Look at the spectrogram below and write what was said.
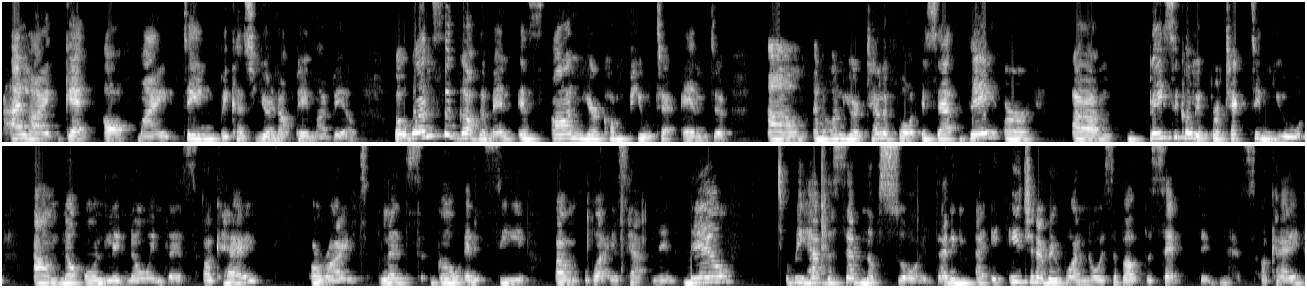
I like get off my thing because you're not paying my bill but once the government is on your computer and um, and on your telephone is that they are um, basically protecting you um, not only knowing this okay? All right let's go and see um, what is happening. Now we have the seven of swords and each and every one knows about deceptiveness okay?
